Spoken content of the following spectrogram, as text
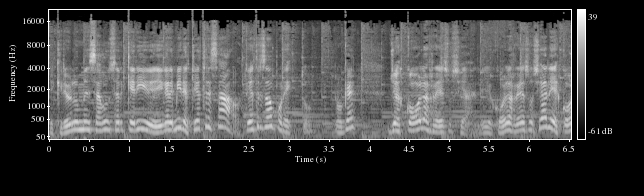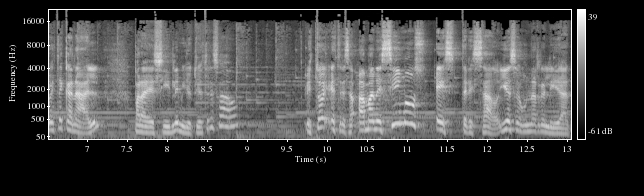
Escribe un mensaje a un ser querido y dígale, mira, estoy estresado, estoy estresado por esto, ¿ok? Yo escojo las redes sociales, yo escojo las redes sociales y escojo este canal para decirle, mira, yo estoy estresado, estoy estresado, amanecimos estresados y esa es una realidad.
